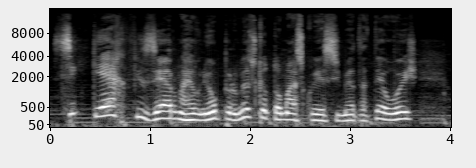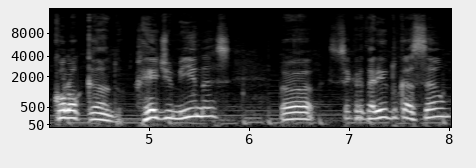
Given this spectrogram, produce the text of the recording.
sequer fizeram uma reunião, pelo menos que eu tomasse conhecimento até hoje, colocando Rede Minas, ah, Secretaria de Educação,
